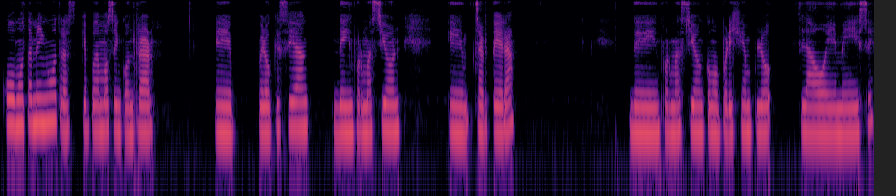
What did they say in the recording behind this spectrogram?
como también otras que podemos encontrar, eh, pero que sean de información eh, de información como por ejemplo la OMS,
